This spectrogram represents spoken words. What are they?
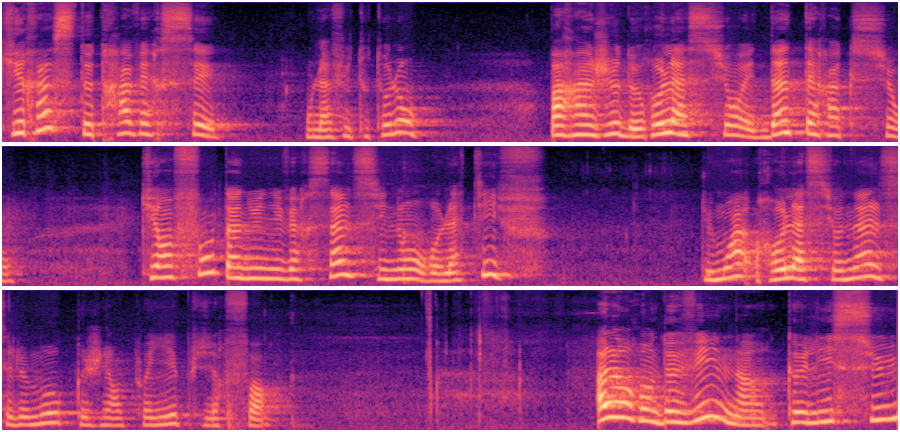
qui reste traversé, on l'a vu tout au long, par un jeu de relations et d'interactions qui en font un universel sinon relatif, du moins relationnel, c'est le mot que j'ai employé plusieurs fois. Alors on devine que l'issue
